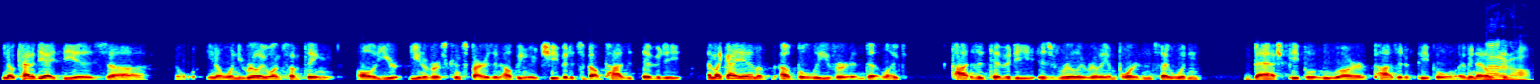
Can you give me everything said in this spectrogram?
you know, kind of the idea is, uh, you know, when you really want something, all the universe conspires in helping you achieve it. It's about positivity and like I am a, a believer in that like positivity is really really important. So I wouldn't bash people who are positive people. I mean, I don't Not think, at all.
